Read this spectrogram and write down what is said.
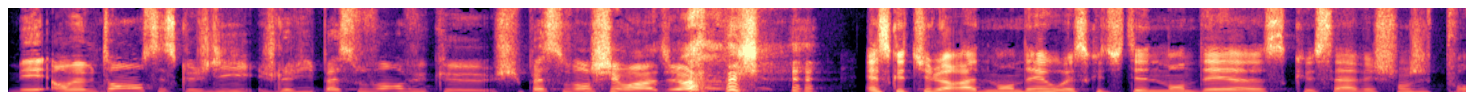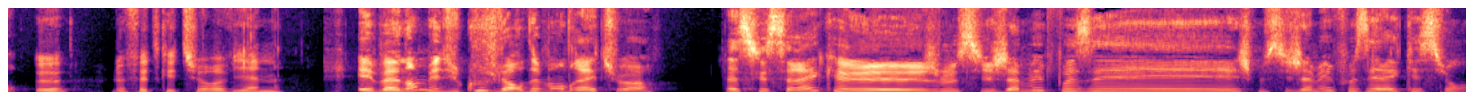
mais en même temps, c'est ce que je dis, je le vis pas souvent vu que je suis pas souvent chez moi, tu vois. Est-ce que tu leur as demandé ou est-ce que tu t'es demandé euh, ce que ça avait changé pour eux, le fait que tu reviennes? Et ben non, mais du coup, je leur demanderai, tu vois. Parce que c'est vrai que je me suis jamais posé, je me suis jamais posé la question.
